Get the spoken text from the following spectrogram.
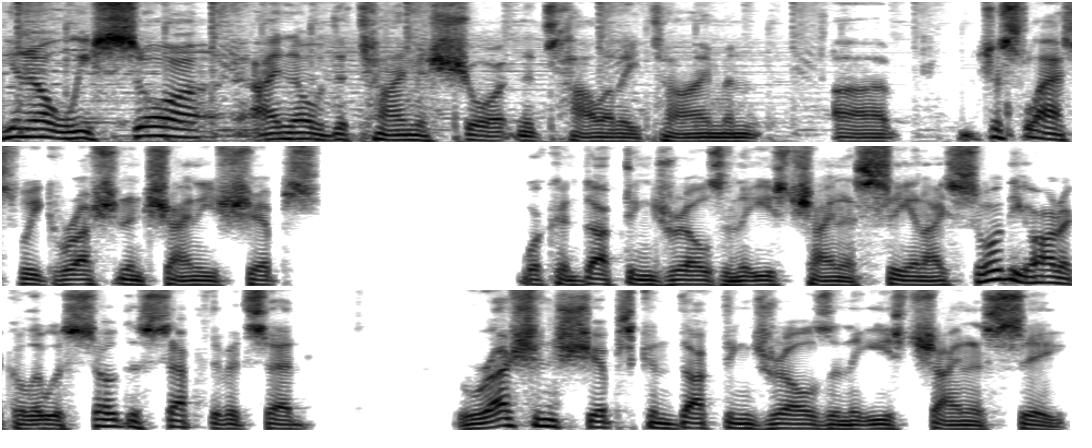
You know, we saw, I know the time is short and it's holiday time, and uh, just last week, Russian and Chinese ships were conducting drills in the East China Sea. And I saw the article. It was so deceptive. It said Russian ships conducting drills in the East China Sea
